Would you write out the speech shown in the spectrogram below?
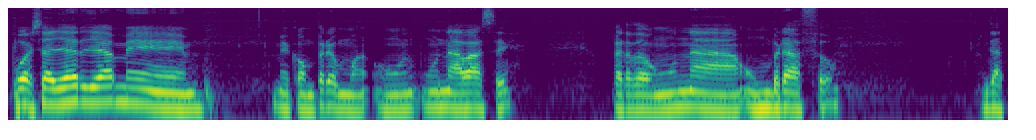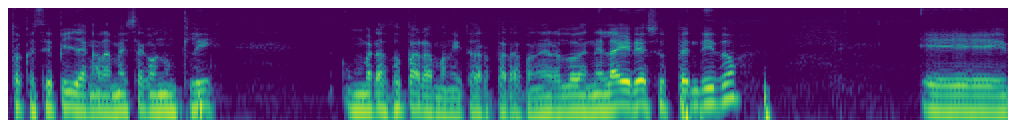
Pues ayer ya me, me compré una base, perdón, una, un brazo de estos que se pillan a la mesa con un clic, un brazo para monitor, para ponerlo en el aire suspendido. Eh,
